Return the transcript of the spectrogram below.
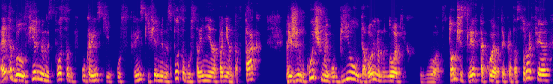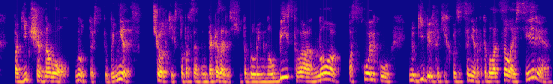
Это был фирменный способ, украинский, украинский фирменный способ устранения оппонентов. Так режим Кучмы убил довольно многих. Вот. В том числе в такой автокатастрофе погиб Черновол. Ну, то есть как бы нет четких стопроцентных доказательств, что это было именно убийство, но поскольку ну, гибель таких позиционеров это была целая серия,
